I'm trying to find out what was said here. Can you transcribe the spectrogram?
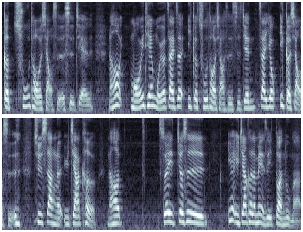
个出头小时的时间，然后某一天我又在这一个出头小时时间，再用一个小时去上了瑜伽课，然后所以就是。因为瑜伽课那边也是一段路嘛，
